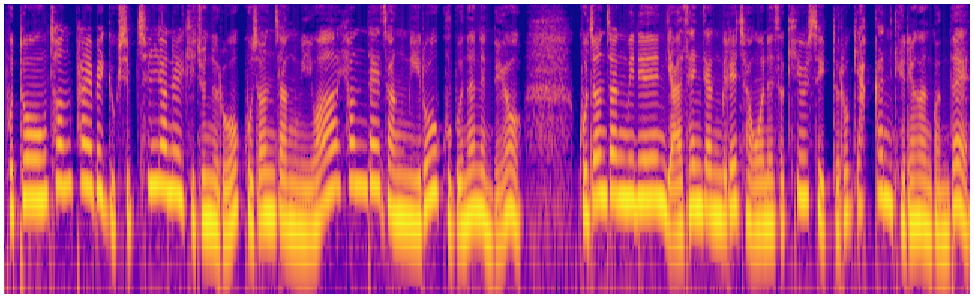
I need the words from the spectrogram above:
보통 1867년을 기준으로 고전 장미와 현대 장미로 구분하는데요. 고전 장미는 야생 장미를 정원에서 키울 수 있도록 약간 개량한 건데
